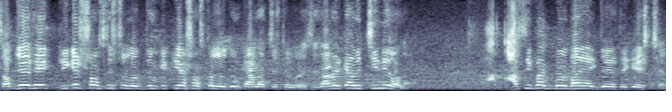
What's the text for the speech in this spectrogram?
সব জায়গা থেকে ক্রিকেট সংশ্লিষ্ট লোকজনকে, ক্রীড়া সংস্থার লোকজনকে আনার চেষ্টা করেছে, যাদেরকে আমি চিনিও না। আসিফ আকবর ভাই এক জায়গা থেকে এসছেন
